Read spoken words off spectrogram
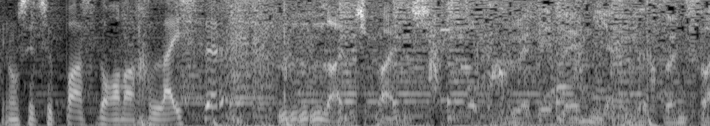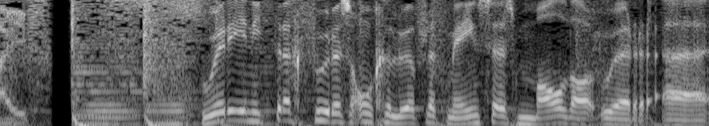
en ons het sopas daarna geluister. Lunch Punch op Groot FM 90.5. Hoor jy in die terugvoer is ongelooflik. Mense is mal daaroor. Uh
